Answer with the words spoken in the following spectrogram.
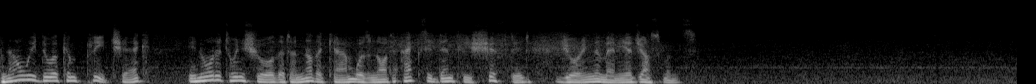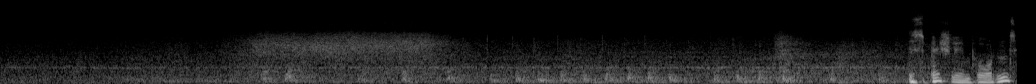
Now we do a complete check in order to ensure that another cam was not accidentally shifted during the many adjustments. Especially important,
